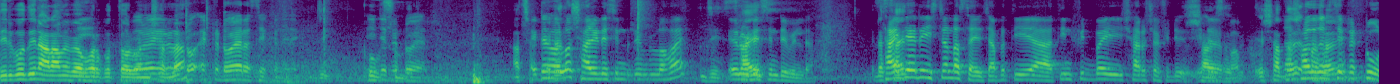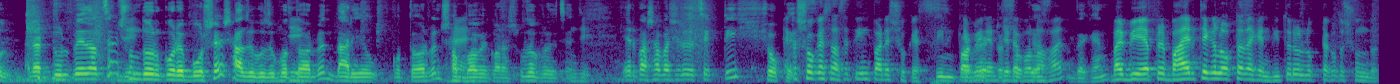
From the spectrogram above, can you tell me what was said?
দীর্ঘদিন আরামে ব্যবহার করতে পারবেন ইনশাআল্লাহ। একটা ডয়ার আছে এখানে জি খুব সুন্দর। ডয়ার আচ্ছা এটা হলো শাড়ি ড্রেসিং টেবিল হয় জি? ড্রেসিং টেবিলটা। এটা স্ট্যান্ডার্ড সাইজ আপনি তি- ফিট বাই সাড়ে ছয় ফিট সাড়ে ছয় feet। এর সাথে সাথে একটা টুল একটা টুল পেয়ে যাচ্ছেন সুন্দর করে বসে সাজুগুজু করতে পারবেন দাঁড়িয়েও করতে পারবেন সবভাবে করার সুযোগ রয়েছে। এর পাশাপাশি রয়েছে একটি শোকেস শোকেস আছে তিন পার্টের শোকেস তিন পার্টের যেটা বলা হয়। দেখেন। ভাই আপনার বাইরে থেকে লোকটা দেখেন ভিতরের লোকটা কত সুন্দর।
